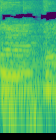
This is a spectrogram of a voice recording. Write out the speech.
worth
